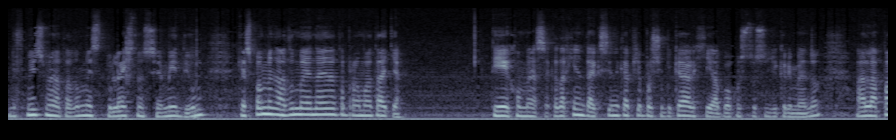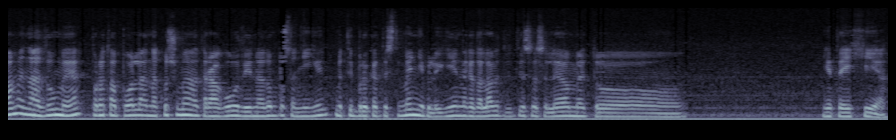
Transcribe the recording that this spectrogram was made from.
Ρυθμίσουμε να τα δούμε τουλάχιστον σε medium και ας πάμε να δούμε ένα-ένα τα πραγματάκια τι έχω μέσα. Καταρχήν εντάξει είναι κάποια προσωπικά αρχεία που έχω στο συγκεκριμένο, αλλά πάμε να δούμε πρώτα απ' όλα να ακούσουμε ένα τραγούδι, να δούμε πώς θα ανοίγει με την προκατεστημένη επιλογή για να καταλάβετε τι σας λέω με το... για τα ηχεία.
